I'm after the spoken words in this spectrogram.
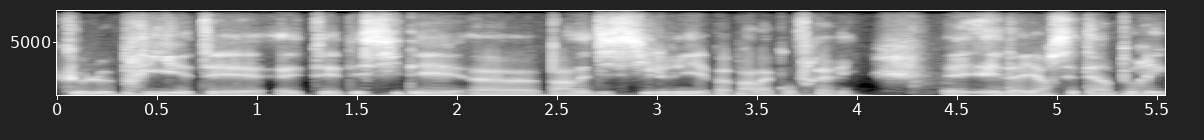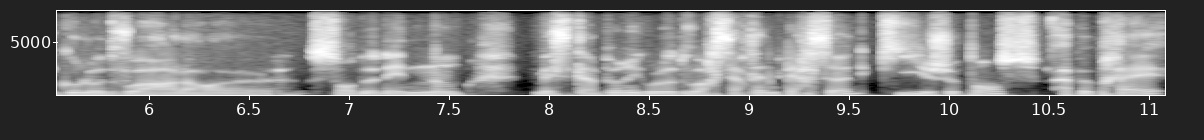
que le prix était, était décidé euh, par la distillerie et pas par la confrérie. Et, d'ailleurs, c'était un peu rigolo de voir, alors euh, sans donner de nom, mais c'était un peu rigolo de voir certaines personnes qui, je pense, à peu près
